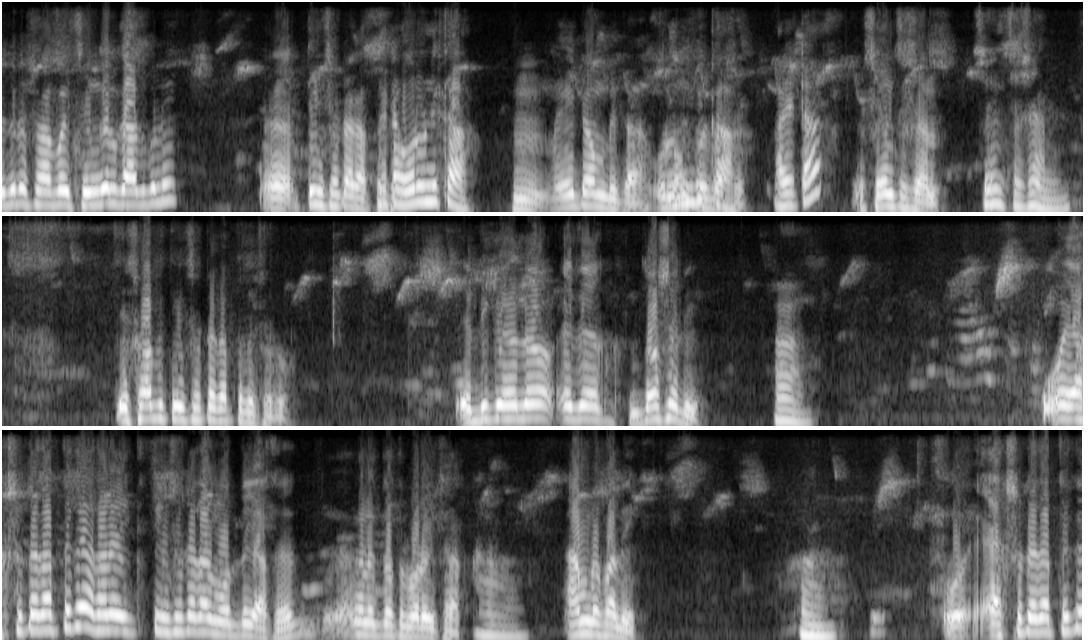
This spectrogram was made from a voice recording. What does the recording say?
এগুলো সব ওই সিঙ্গেল গাছগুলি তিনশো টাকা এটা অরুণিকা? হুম এইটা অম্বিকা অরুণিকা আর এটা? সেন্সেশন সেন্সেশন এ সবই তিনশো টাকা থেকে শুরু। এদিকে হলো এই যে দশেরই। হ্যাঁ। ওই একশো টাকার থেকে এখানে এই তিনশো টাকার মধ্যেই আছে। এখানে যত বড়ই থাক। হ্যাঁ। আম্রপালি হ্যাঁ। ও একশো টাকার থেকে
